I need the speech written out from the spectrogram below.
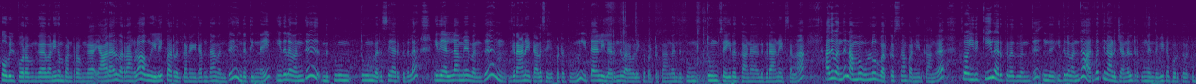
கோவில் போகிறவங்க வணிகம் பண்ணுறவங்க யார் யார் வர்றாங்களோ அவங்க இலைப்பாடுறதுக்கான இடம் தான் வந்து இந்த திண்ணை. இதில் வந்து இந்த தூண் தூண் வரிசையாக இருக்குதுல இது எல்லாமே வந்து கிரானைட்டால் செய்யப்பட்ட தூண். இட்டாலியிலேருந்து வரவழைக்கப்பட்டிருக்காங்க இந்த தூண் தூண் செய்கிறதுக்கான அந்த கிரானைட்ஸ் எல்லாம். அது வந்து நம்ம உள்ளூர் ஒர்க்கர்ஸ் தான் பண்ணியிருக்காங்க. ஸோ இது கீழே இருக்கிறது வந்து இந்த இதில் வந்து அறுபத்தி நாலு ஜன்னல் இருக்குங்க இந்த வீட்டை பொறுத்த வரைக்கும்.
